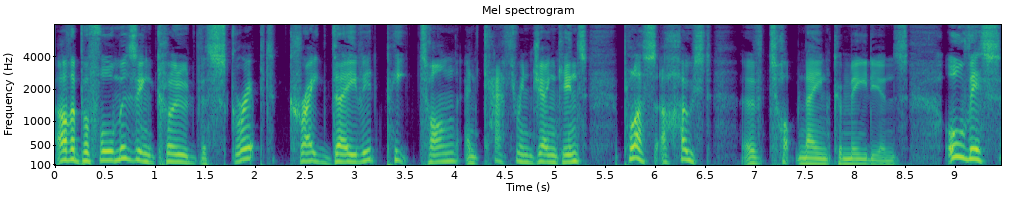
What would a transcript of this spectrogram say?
Other performers include The Script, Craig David, Pete Tong, and Katherine Jenkins, plus a host of top name comedians. All this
